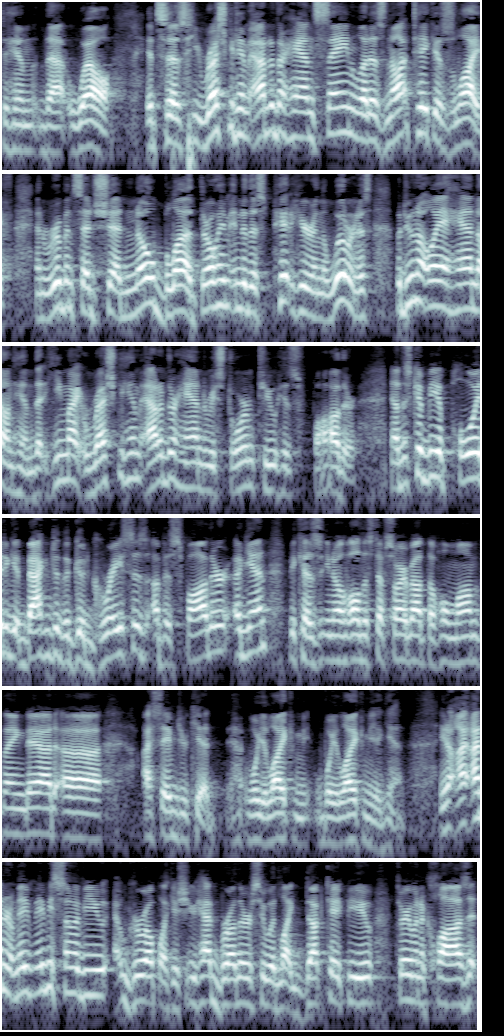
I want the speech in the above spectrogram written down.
to him that well. It says, He rescued him out of their hands, saying, Let us not take his life. And Reuben said, Shed no blood. Throw him into this pit here in the wilderness, but do not lay a hand on him, that he might rescue him out of their hand to restore him to his father. Now, this could be a ploy to get back into the good graces of his father again, because, you know, all this stuff, sorry about the whole mom thing, Dad. Uh, I saved your kid. Will you like me? Will you like me again? You know, I, I don't know. Maybe, maybe some of you grew up like this. You had brothers who would like duct tape you, throw you in a closet,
